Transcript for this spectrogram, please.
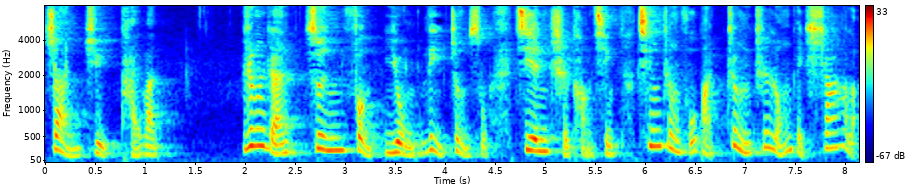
占据台湾。仍然尊奉永历正肃，坚持抗清。清政府把郑芝龙给杀了，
